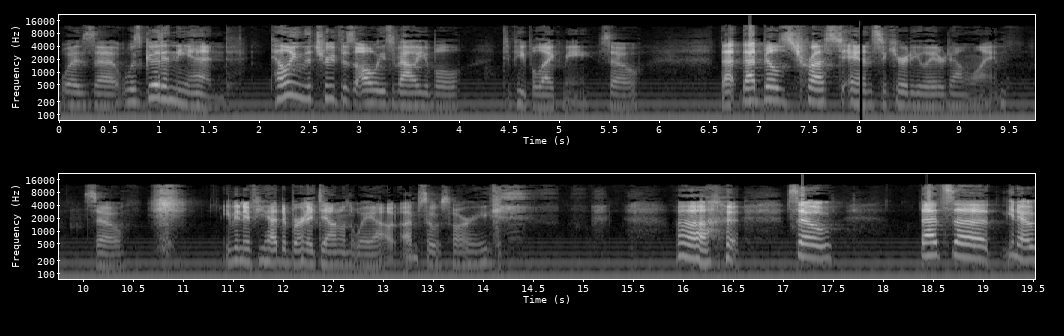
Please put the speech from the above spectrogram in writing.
was uh, was good in the end. Telling the truth is always valuable to people like me. So that that builds trust and security later down the line. So even if you had to burn it down on the way out, I'm so sorry. uh, so that's uh you know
